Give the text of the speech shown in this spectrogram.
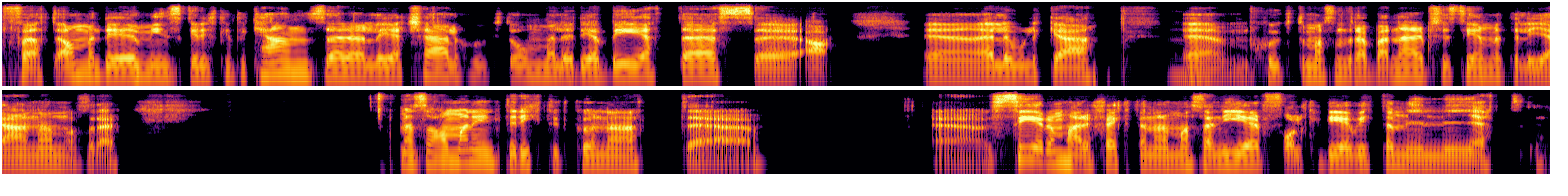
för att ja, men det minskar risken för cancer, eller hjärt-kärlsjukdom, eller diabetes, eh, ja, eh, eller olika Mm. eh, sjukdomar som drabbar nervsystemet eller hjärnan och sådär. Men så har man inte riktigt kunnat eh, se de här effekterna när man sedan ger folk D-vitamin i ett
